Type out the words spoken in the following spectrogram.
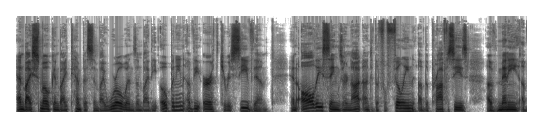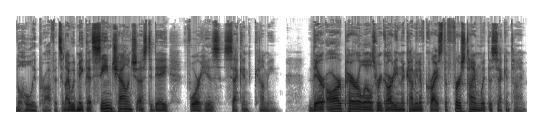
and by smoke, and by tempests, and by whirlwinds, and by the opening of the earth to receive them, and all these things are not unto the fulfilling of the prophecies of many of the holy prophets. And I would make that same challenge to us today for his second coming. There are parallels regarding the coming of Christ the first time with the second time.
